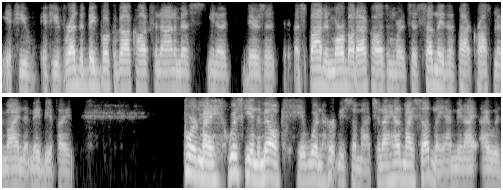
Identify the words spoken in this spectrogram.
if you, if you've read the big book of Alcoholics Anonymous, you know, there's a, a spot in more about alcoholism where it says, suddenly the thought crossed my mind that maybe if I poured my whiskey in the milk, it wouldn't hurt me so much. And I had my suddenly. I mean, I, I was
